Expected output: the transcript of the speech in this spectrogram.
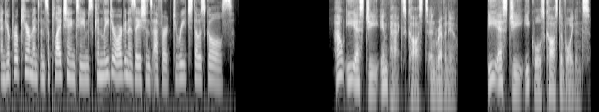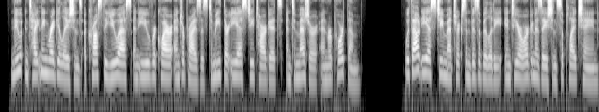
and your procurement and supply chain teams can lead your organization's effort to reach those goals. How ESG impacts costs and revenue. ESG equals cost avoidance. New and tightening regulations across the US and EU require enterprises to meet their ESG targets and to measure and report them. Without ESG metrics and visibility into your organization's supply chain,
